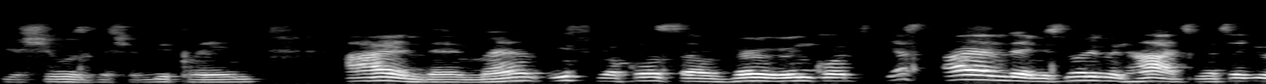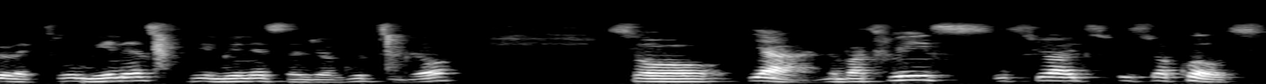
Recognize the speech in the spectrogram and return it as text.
your shoes, they should be clean. Iron them, man. If your clothes are very wrinkled, just iron them. It's not even hard. It's gonna take you like two minutes, three minutes, and you're good to go. So yeah, number three is it's your it's, it's your clothes.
